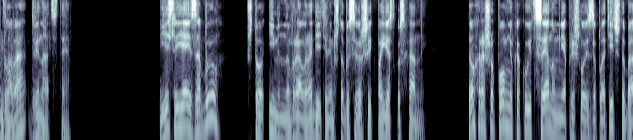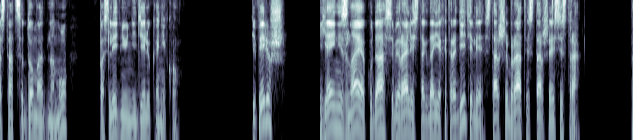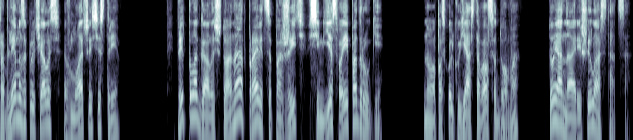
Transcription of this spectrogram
Глава двенадцатая. Если я и забыл, что именно врал родителям, чтобы совершить поездку с Ханной, то хорошо помню, какую цену мне пришлось заплатить, чтобы остаться дома одному в последнюю неделю каникул. Теперь уж я и не знаю, куда собирались тогда ехать родители, старший брат и старшая сестра. Проблема заключалась в младшей сестре. Предполагалось, что она отправится пожить в семье своей подруги. Но поскольку я оставался дома, то и она решила остаться.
